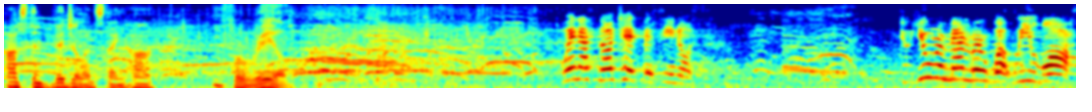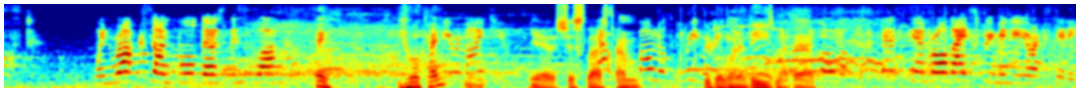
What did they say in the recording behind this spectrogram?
constant vigilance thing, huh? For real. Buenas noches, vecinos. Do you remember what we lost when Roxxon bulldozed this block? Hey, you okay? Let okay? me remind you. Yeah, it's just last time Paulo's we did one of these, my bad. the best hand-rolled ice cream in New York City.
